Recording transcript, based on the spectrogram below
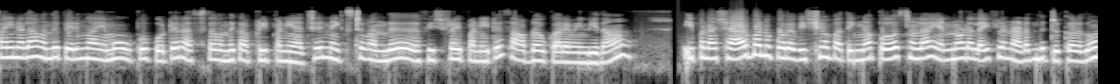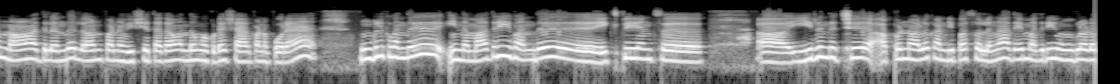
ஃபைனலாக வந்து பெருங்காயமும் உப்பு போட்டு ரசத்தை வந்து கம்ப்ளீட் பண்ணியாச்சு. நெக்ஸ்ட்டு வந்து ஃபிஷ் ஃப்ரை பண்ணிவிட்டு சாப்பிட உட்கார வேண்டியதான் இப்போ நான் ஷேர் பண்ண போகிற விஷயம் பார்த்தீங்கன்னா பர்சனலாக என்னோட லைஃப்பில் நடந்துட்டு இருக்கிறதும் நான் அதுலேருந்து லேர்ன் பண்ண விஷயத்த தான் வந்து உங்கள் கூட ஷேர் பண்ண போகிறேன் உங்களுக்கு வந்து இந்த மாதிரி வந்து எக்ஸ்பீரியன்ஸு இருந்துச்சு அப்படின்னாலும் கண்டிப்பாக சொல்லுங்கள் அதே மாதிரி உங்களோட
